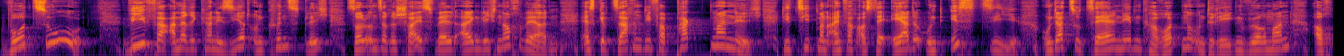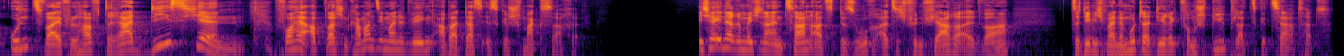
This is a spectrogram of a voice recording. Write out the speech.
Wozu? Wie veramerikanisiert und künstlich soll unsere Scheißwelt eigentlich noch werden? Es gibt Sachen, die verpackt man nicht, die zieht man einfach aus der Erde und isst sie. Und dazu zählen neben Karotten und Regenwürmern auch unzweifelhaft Radieschen. Vorher abwaschen kann man sie meinetwegen, aber das ist Geschmackssache. Ich erinnere mich an einen Zahnarztbesuch, als ich fünf Jahre alt war, zu dem ich meine Mutter direkt vom Spielplatz gezerrt hat.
